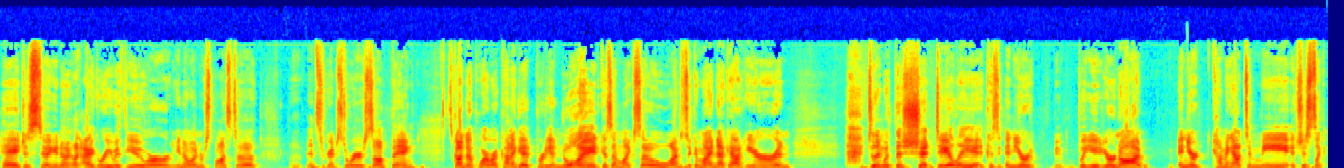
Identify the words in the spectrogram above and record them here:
hey just so you know like i agree with you or you know in response to Instagram story or something. It's gone to a point where I kind of get pretty annoyed because I'm like, so I'm sticking my neck out here and dealing with this shit daily because and you're but you, you're not and you're coming out to me it's just like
